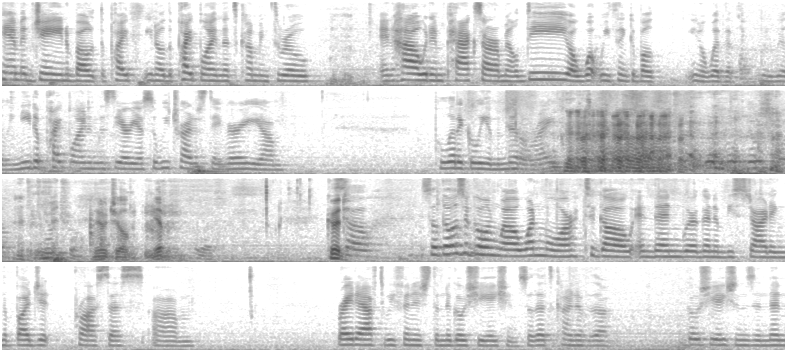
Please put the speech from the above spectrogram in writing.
hammer Jane about the pipe, you know, the pipeline that's coming through and how it impacts RMLD or what we think about, you know, whether we really need a pipeline in this area. So we try to stay very, um, politically in the middle, right? Neutral. Neutral, Neutral, yep, good. So, so those are going well, one more to go, and then we're gonna be starting the budget process, um, right after we finish the negotiations, so that's kind of the negotiations and then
